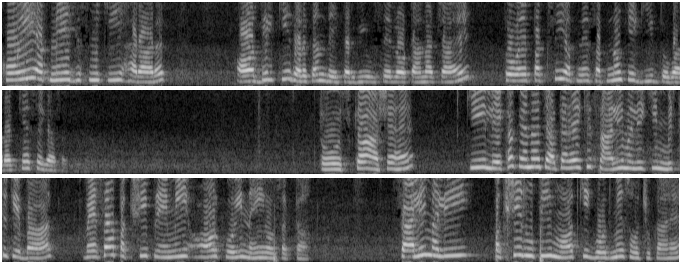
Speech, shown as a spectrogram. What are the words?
कोई अपने जिस्म की हरारत और दिल की धड़कन देकर भी उसे लौटाना चाहे तो वह पक्षी अपने सपनों के गीत दोबारा कैसे गा सकेगा? तो इसका आशय है कि लेखक कहना चाहता है कि सालिम अली की मृत्यु के बाद वैसा पक्षी प्रेमी और कोई नहीं हो सकता। सालिम अली पक्षी रूपी मौत की गोद में सो चुका है।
